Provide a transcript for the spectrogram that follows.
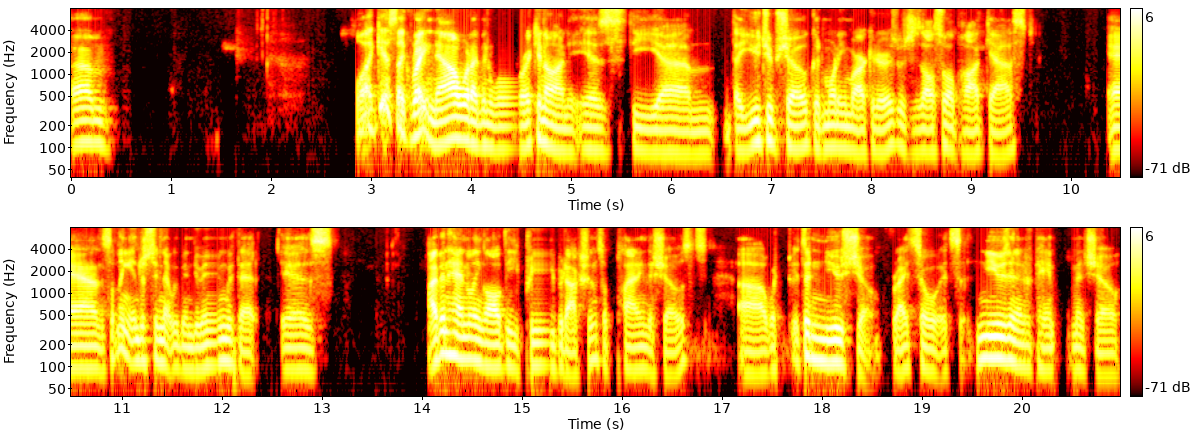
Um, well, I guess like right now, what I've been working on is the um, the YouTube show, Good Morning Marketers, which is also a podcast. And something interesting that we've been doing with it is I've been handling all the pre-production, so planning the shows. Uh, it's a news show, right? So it's news and entertainment show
